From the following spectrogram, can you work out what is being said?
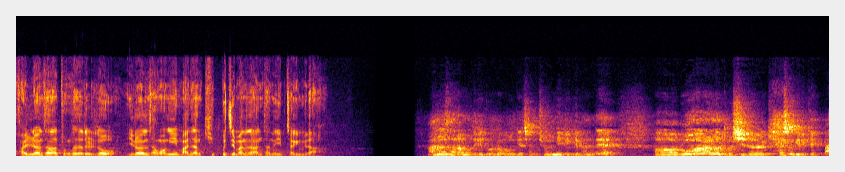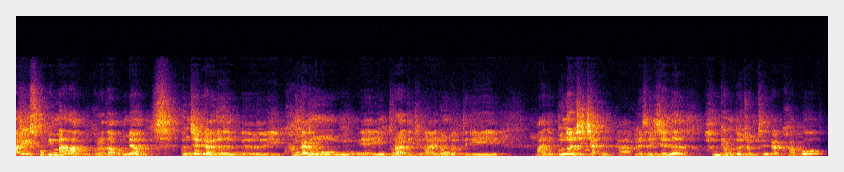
관련 산업 종사자들도 이런 상황이 마냥 기쁘지만은 않다는 입장입니다. 많은 사람들이 놀러 오는 게 참 좋은 일이긴 한데 어, 로마라는 도시를 계속 이렇게 빠르게 소비만 하고 그러다 보면 언젠가는 어, 이 관광의 인프라들이나 이런 것들이 많이 무너지지 않을까. 그래서 이제는 환경도 좀 생각하고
